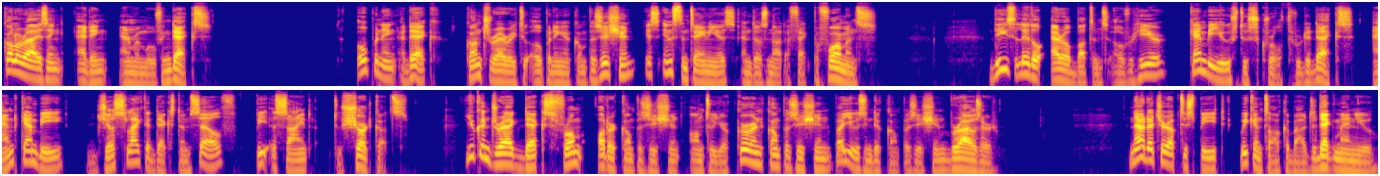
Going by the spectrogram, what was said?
colorizing, adding and removing decks. Opening a deck, contrary to opening a composition, is instantaneous and does not affect performance. These little arrow buttons over here can be used to scroll through the decks and can be, just like the decks themselves, be assigned to shortcuts. You can drag decks from other composition onto your current composition by using the composition browser. Now that you're up to speed, we can talk about the deck menu.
